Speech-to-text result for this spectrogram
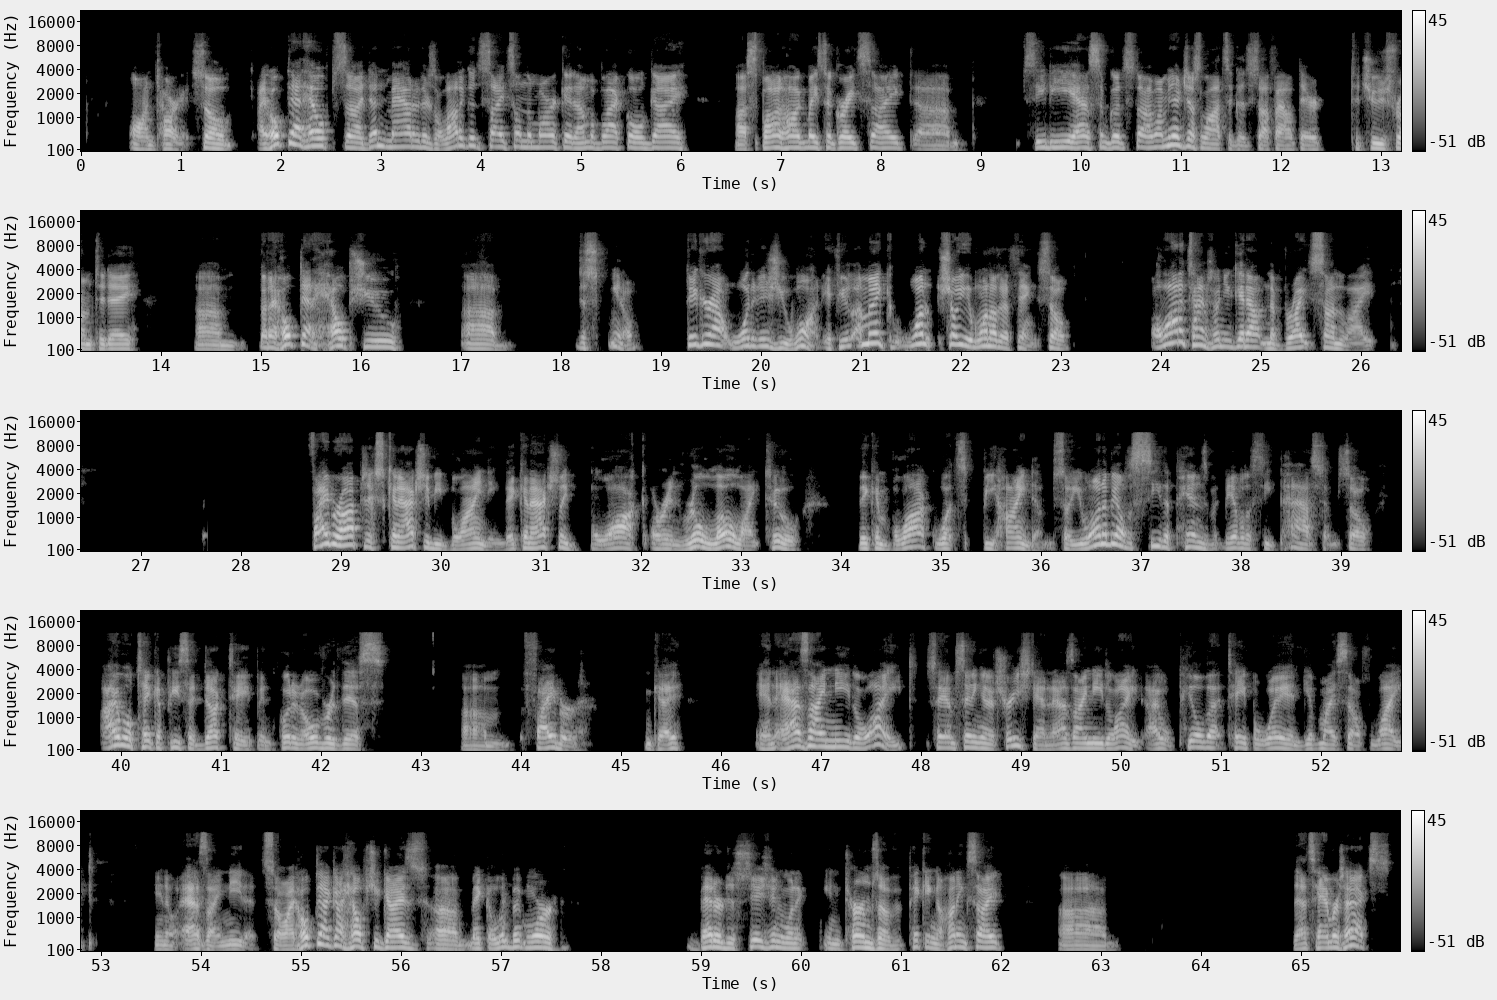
on target. So I hope that helps. Uh, it doesn't matter. There's a lot of good sights on the market. I'm a black gold guy. Uh, Spot Hog makes a great sight. Um, CBE has some good stuff. I mean, there's just lots of good stuff out there to choose from today. Um, but I hope that helps you uh, just, you know, figure out what it is you want. If you, I might one show you one other thing. So, a lot of times when you get out in the bright sunlight, fiber optics can actually be blinding. They can actually block, or in real low light too, they can block what's behind them. So you want to be able to see the pins, but be able to see past them. So I will take a piece of duct tape and put it over this um, fiber. Okay. And as I need light, say I'm sitting in a tree stand, and as I need light, I will peel that tape away and give myself light, you know, as I need it. So I hope that guy helps you guys uh, make a little bit more better decision when it in terms of picking a hunting sight. Uh, that's Hammer's Hacks.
